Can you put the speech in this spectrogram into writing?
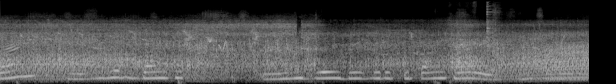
Ben hızlıca bir banka ben videoyu durdurup bir bankaya yaptım.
